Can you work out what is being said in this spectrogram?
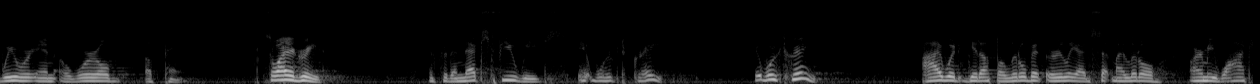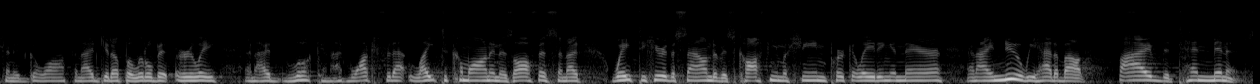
we were in a world of pain. So I agreed. And for the next few weeks, it worked great. It worked great. I would get up a little bit early. I'd set my little army watch and it'd go off and I'd get up a little bit early and I'd look and I'd watch for that light to come on in his office and I'd wait to hear the sound of his coffee machine percolating in there and I knew we had about 5 to 10 minutes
